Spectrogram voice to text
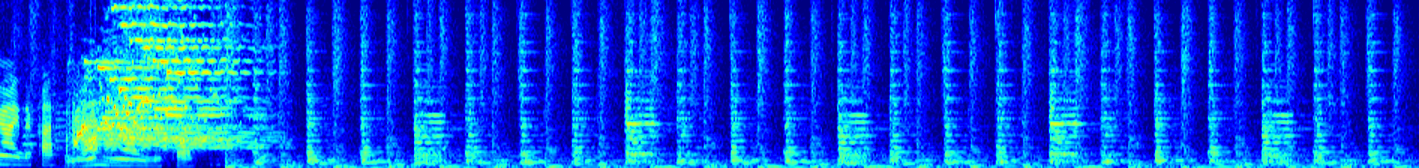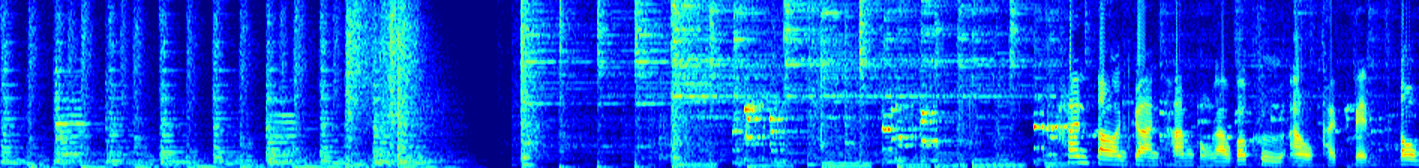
ง่ายๆนะคะ ง่ายง่ายๆนะครั ขั้นตอนการทำของเราก็คือเอาไข่เป็ดต้ม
